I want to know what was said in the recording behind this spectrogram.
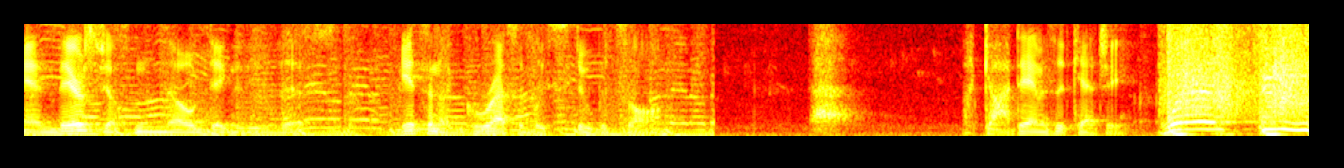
and there's just no dignity to this. It's an aggressively stupid song. But goddamn is it catchy. One, two,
